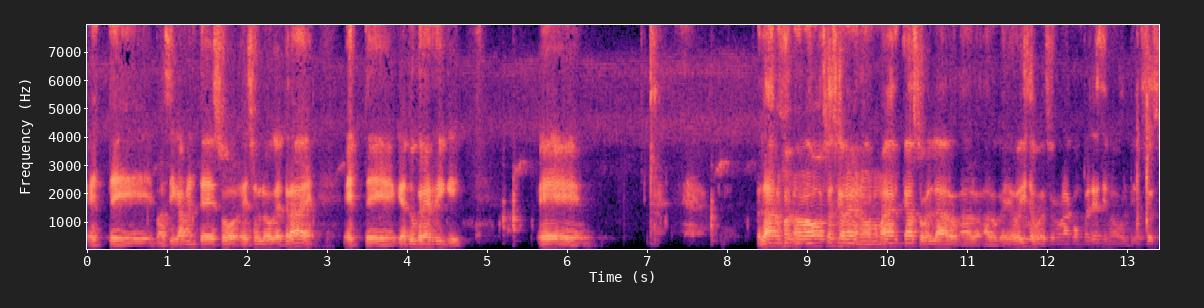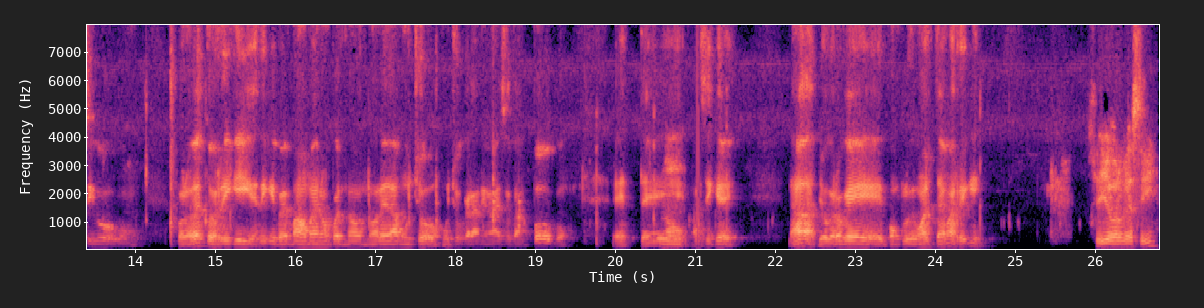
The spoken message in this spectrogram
Este, básicamente eso, eso es lo que trae. Este, ¿qué tú crees, Ricky? Eh, ¿verdad? No, no, no obsesiones, no, no me hagan caso, ¿verdad? A lo, a lo- a lo que yo hice, porque eso era una competencia y me volví obsesivo con, con lo de esto. Ricky, Ricky pues más o menos pues no, no le da mucho, mucho cráneo a eso tampoco. Este, No. así que nada, yo creo que concluimos el tema, Ricky. Sí, yo creo que sí.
